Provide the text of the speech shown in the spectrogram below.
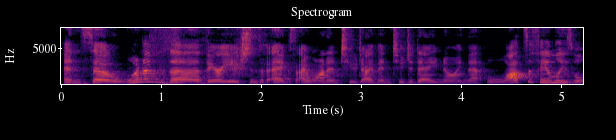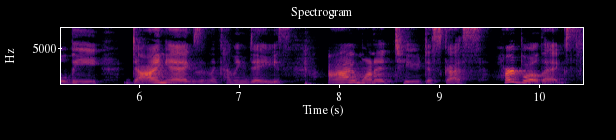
And so, one of the variations of eggs I wanted to dive into today, knowing that lots of families will be dyeing eggs in the coming days, I wanted to discuss hard boiled eggs.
